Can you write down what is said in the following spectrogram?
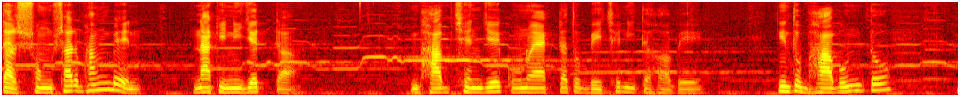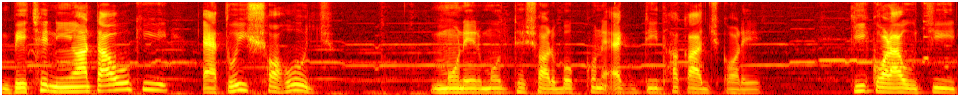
তার সংসার ভাঙবেন নাকি নিজেরটা? ভাবছেন যে কোনো একটা তো বেছে নিতে হবে। কিন্তু ভাবুন তো, বেছে নেওয়াটাও কি এতই সহজ? মনের মধ্যে সর্বক্ষণ এক দ্বিধা কাজ করে। কি করা উচিত?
